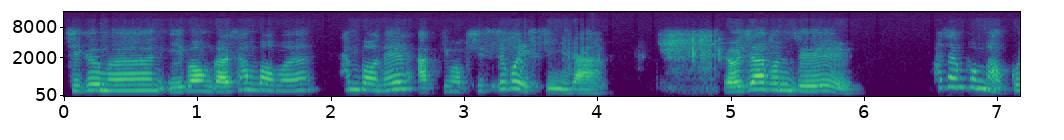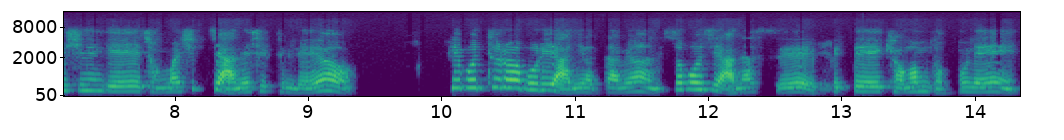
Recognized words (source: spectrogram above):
지금은 2번과 3번을, 3번을 아낌없이 쓰고 있습니다. 여자분들 화장품 바꾸시는 게 정말 쉽지 않으실 텐데요. 피부 트러블이 아니었다면 써보지 않았을 그때의 경험 덕분에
